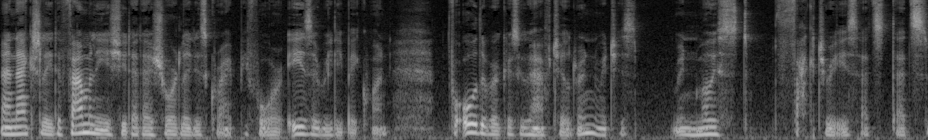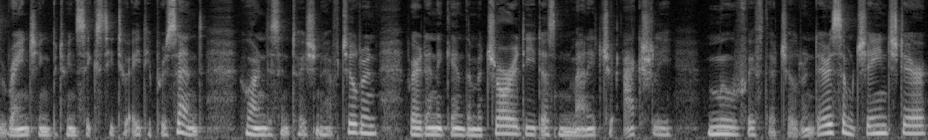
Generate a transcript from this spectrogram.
and actually the family issue that I shortly described before is a really big one for all the workers who have children, which is in most factories that's that's ranging between 60 to 80 percent who are in this situation have children where then again the majority doesn't manage to actually move with their children there is some change there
